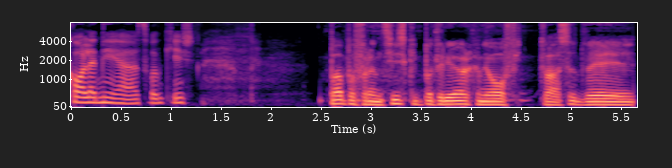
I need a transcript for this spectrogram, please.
коледния сладкиш. Папа Франциски, патриарх Неофит. Това са две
